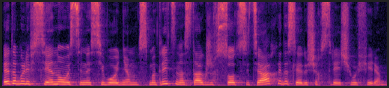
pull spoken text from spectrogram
Это были все новости на сегодня. Смотрите нас также в соцсетях и до следующих встреч в эфире.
